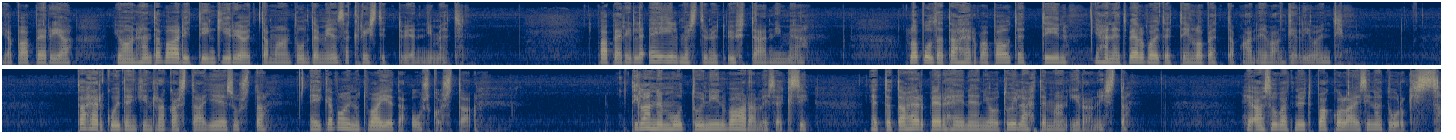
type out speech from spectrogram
ja paperia, johon häntä vaadittiin kirjoittamaan tuntemiensa kristittyjen nimet. Paperille ei ilmestynyt yhtään nimeä. Lopulta Taher vapautettiin ja hänet velvoitettiin lopettamaan evankeliointi. Taher kuitenkin rakastaa Jeesusta, eikä voinut vaieta uskostaan. Tilanne muuttui niin vaaralliseksi, että Taher perheineen joutui lähtemään Iranista. He asuvat nyt pakolaisina Turkissa.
